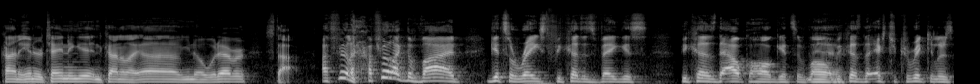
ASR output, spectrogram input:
kind of entertaining it and kind of like, uh, you know, whatever, stop. I feel like, I feel like the vibe gets erased because it's Vegas, because the alcohol gets involved, Yeah. because the extracurriculars.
